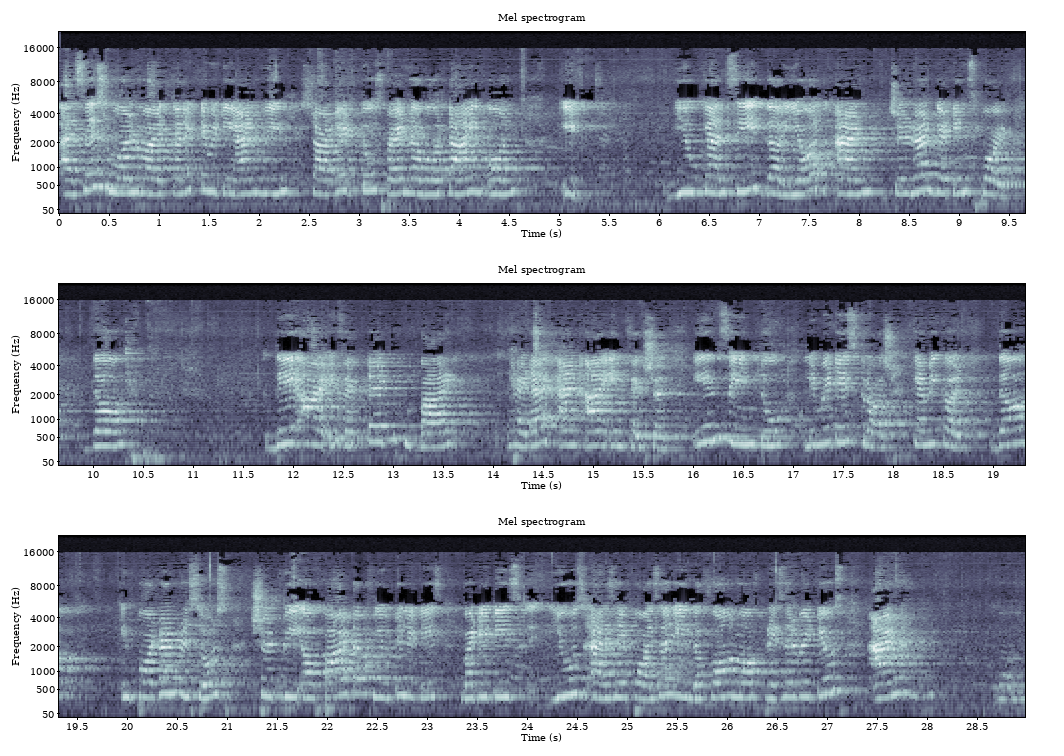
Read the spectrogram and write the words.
access worldwide connectivity and we started to spend our time on it. You can see the youth and children getting spoiled. The, they are affected by headache and eye infection. In scene 2, limit is. Chemical. The important resource should be a part of utilities but it is used as a poison in the form of preservatives and uh,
